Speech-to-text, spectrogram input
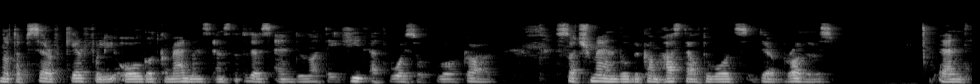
not observe carefully all God's commandments and statutes, and do not take heed at voice of Lord God, such men will become hostile towards their brothers. And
